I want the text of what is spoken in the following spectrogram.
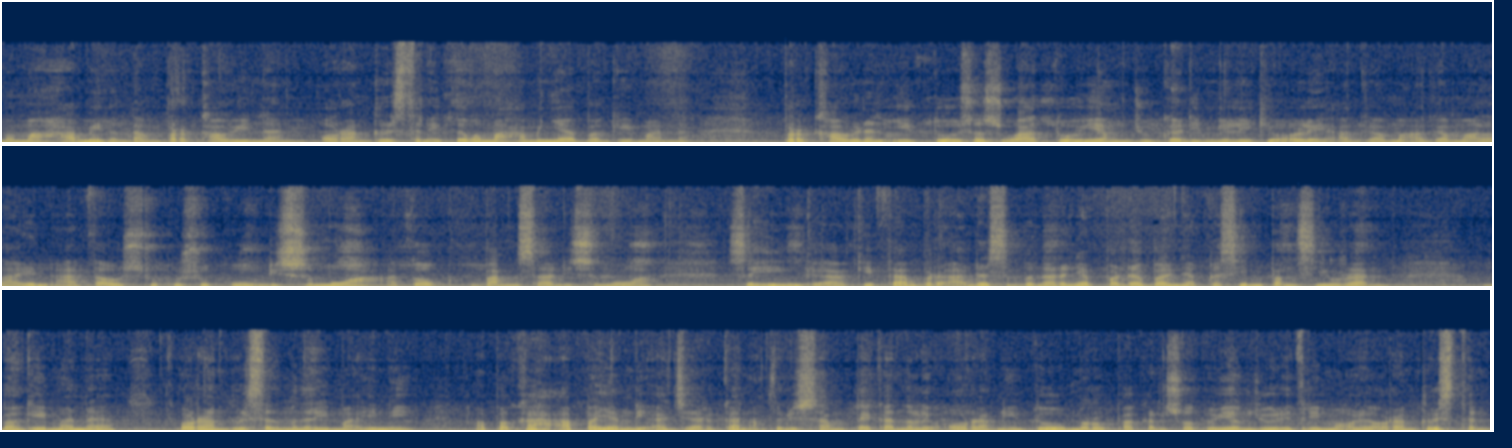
memahami tentang perkawinan. Orang Kristen itu memahaminya bagaimana. Perkawinan itu sesuatu yang juga dimiliki oleh agama-agama lain atau suku-suku di semua atau bangsa di semua. Sehingga kita berada sebenarnya pada banyak kesimpang siuran. Bagaimana orang Kristen menerima ini? Apakah apa yang diajarkan atau disampaikan oleh orang itu merupakan sesuatu yang juga diterima oleh orang Kristen?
